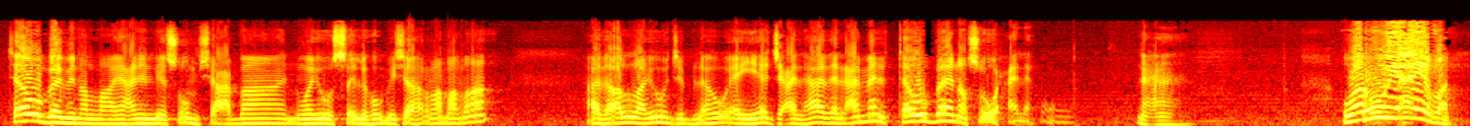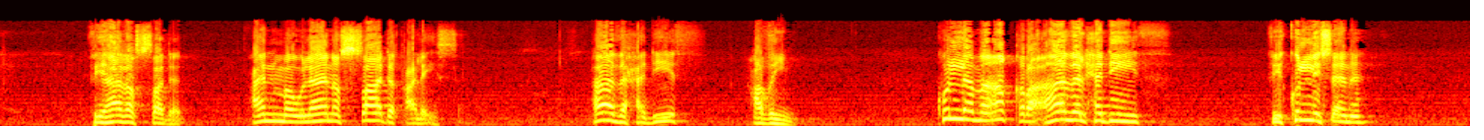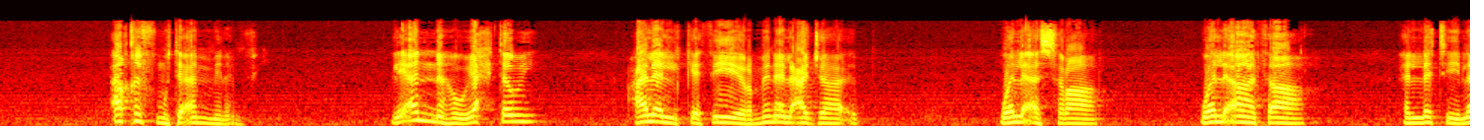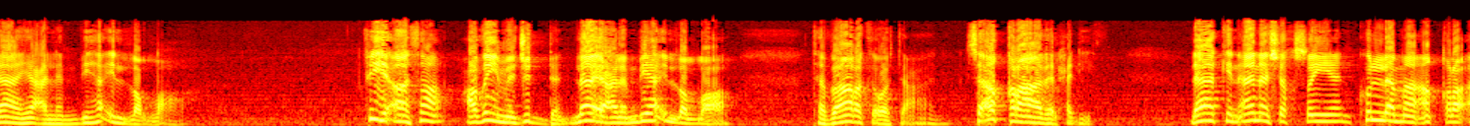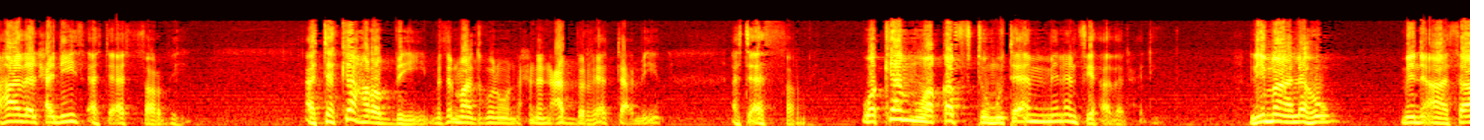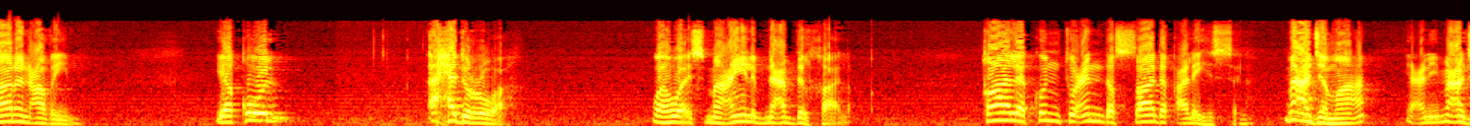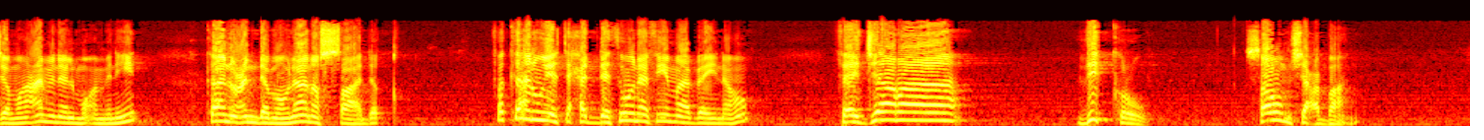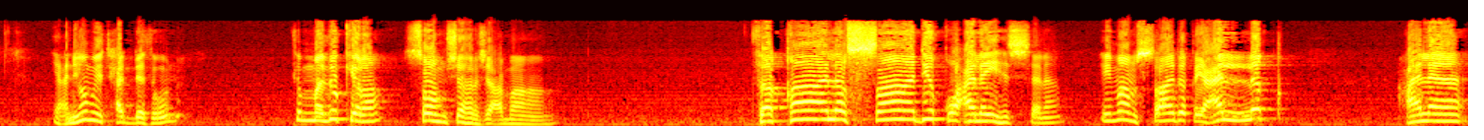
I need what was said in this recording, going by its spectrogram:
توبة من الله يعني اللي يصوم شعبان ويوصله بشهر رمضان هذا الله يوجب له أن يجعل هذا العمل توبة نصوحة له. نعم. وروي أيضا في هذا الصدد عن مولانا الصادق عليه السلام. هذا حديث عظيم. كلما أقرأ هذا الحديث في كل سنة أقف متاملا فيه لأنه يحتوي على الكثير من العجائب والأسرار والآثار التي لا يعلم بها إلا الله. فيه آثار عظيمة جدا لا يعلم بها إلا الله تبارك وتعالى. سأقرأ هذا الحديث. لكن أنا شخصيا كلما أقرأ هذا الحديث أتأثر به أتكهرب به. مثل ما تقولون إحنا نعبر في التعبير أتأثر به. وكم وقفت متاملا في هذا الحديث؟ لما له من آثار عظيمة. يقول أحد الرواة وهو إسماعيل بن عبد الخالق قال كنت عند الصادق عليه السلام. مع جماعة يعني مع جماعة من المؤمنين كانوا عند مولانا الصادق فكانوا يتحدثون فيما بينهم فجرى ذكر صوم شعبان. يعني هم يتحدثون ثم ذكر صوم شهر شعبان. فقال الصادق عليه السلام الامام الصادق يعلق على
